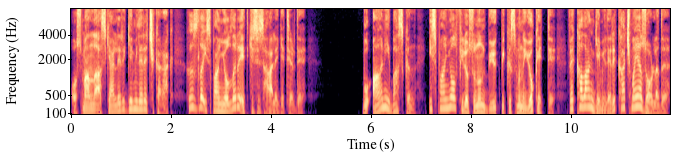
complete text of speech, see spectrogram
Osmanlı askerleri gemilere çıkarak hızla İspanyolları etkisiz hale getirdi. Bu ani baskın İspanyol filosunun büyük bir kısmını yok etti ve kalan gemileri kaçmaya zorladı.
